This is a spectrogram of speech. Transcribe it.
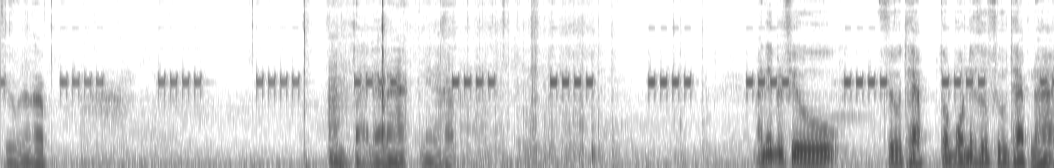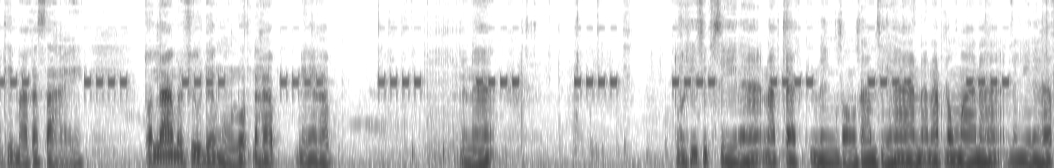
ฟิลนะครับอืมใส่แล้วนะฮะนี่นะครับ อันนี้เป็นฟิล ฟิลแท็บตัวบนนี่คือฟิลแท็บนะฮะที่มากระสาย ตัวล่างเป็นฟิลเดิมของรถนะครับนี่นะครับนี่นะฮะตัวที่สิบสี่นะฮะนับจากหนึ่งสองสามสี่ห้านับลงมานะฮะอย่างนี้นะครับ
